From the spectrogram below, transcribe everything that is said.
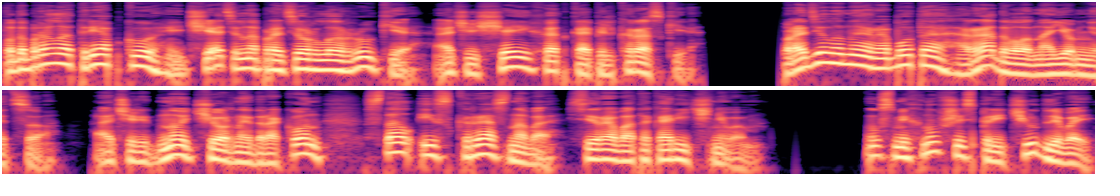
подобрала тряпку и тщательно протерла руки, очищая их от капель краски. Проделанная работа радовала наемницу. Очередной черный дракон стал из красного серовато-коричневым. Усмехнувшись причудливой,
